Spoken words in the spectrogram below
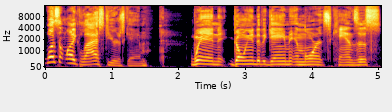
wasn't like last year's game when going into the game in Lawrence, Kansas,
